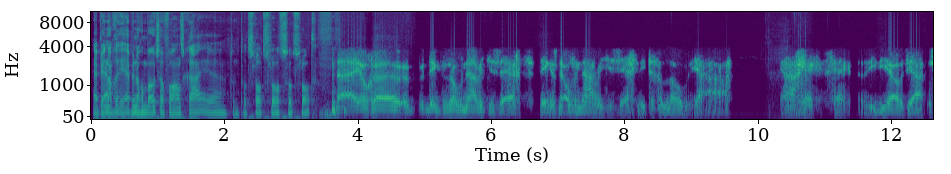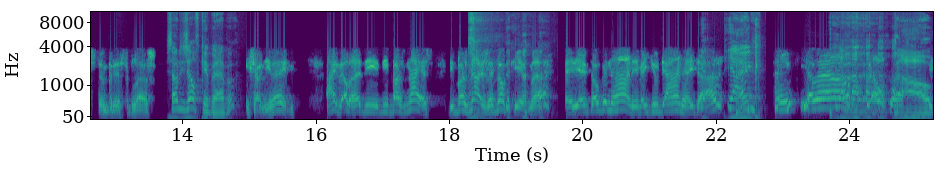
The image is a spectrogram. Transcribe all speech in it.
Heb je, nog, heb je nog een boodschap voor Hans Kraai? eh, tot- tot slot, slot, slot, slot. Nee, joh, eh, denk er eens over na wat je zegt. Denk eens nou over na wat je zegt. Niet te geloven. Ja, ja gek, gek. Een idioot, ja. Stumper is de klas. Zou die zelf kippen hebben? Ik zou het niet weten. Hij wel, hè. Die, die Bas Nijers. Die Bas Nijers heeft ook kip, hè. En die heeft ook een haan. En weet je hoe de haan heet daar? Ja, Henk. Henk, jawel. Hoor. Nou,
